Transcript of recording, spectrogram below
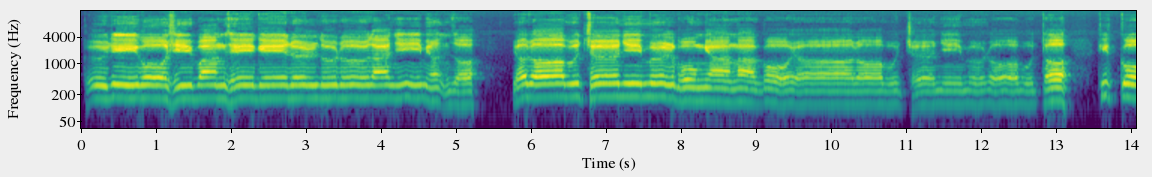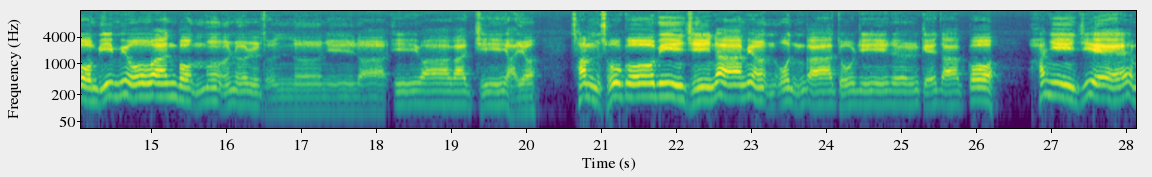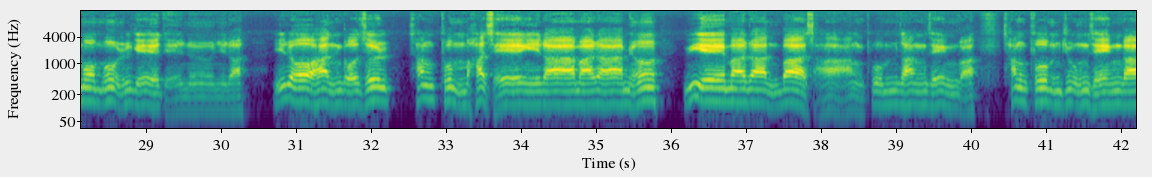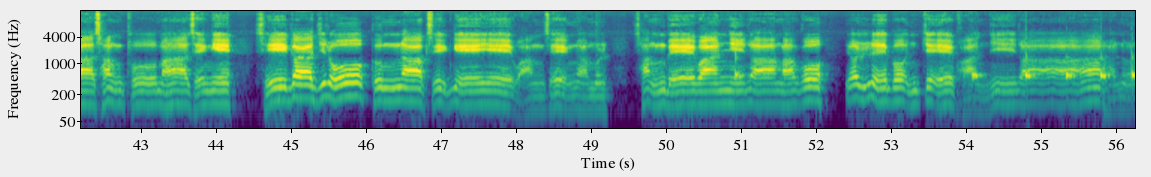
그리고 시방 세계를 두루다니면서 여러 부처님을 공양하고 여러 부처님으로부터 깊고 미묘한 법문을 듣느니라. 이와 같이 하여 삼소곱이 지나면 온갖 도리를 깨닫고 환희지에 머물게 되느니라. 이러한 것을 상품 하생이라 말하며 위에 말한 바 상품 상생과 상품 중생과 상품 하생의 세 가지로 극락세계의 왕생함을 상배관이라 하고 열네 번째 관이라 하는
